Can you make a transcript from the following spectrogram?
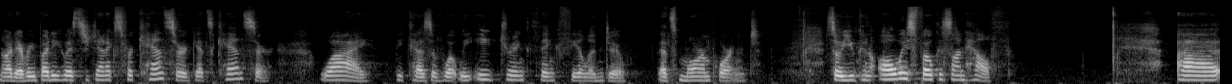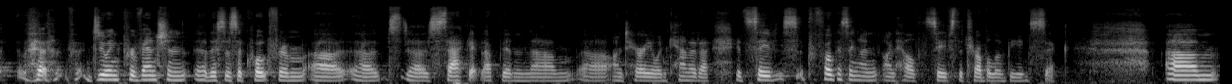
Not everybody who has genetics for cancer gets cancer. Why? Because of what we eat, drink, think, feel, and do. That's more important. So, you can always focus on health. Uh, doing prevention, uh, this is a quote from uh, uh, uh Sackett up in um, uh, Ontario in Canada. It saves, focusing on, on health saves the trouble of being sick. Um,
